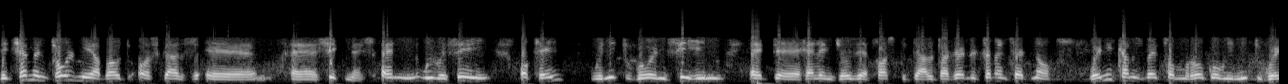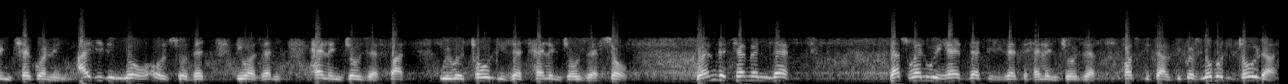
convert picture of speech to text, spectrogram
the chairman told me about Oscar's uh, sickness, and we were saying, okay, we need to go and see him at uh, Helen Joseph Hospital. But then the chairman said, no, when he comes back from Morocco, we need to go and check on him. I didn't know also that he was at Helen Joseph, but we were told he's at Helen Joseph. So when the chairman left, that's when we heard that he's at Helen Joseph Hospital because nobody told us.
